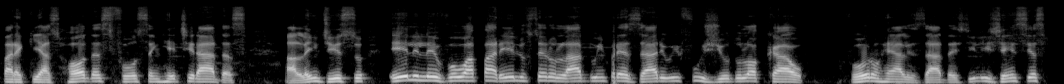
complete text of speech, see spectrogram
para que as rodas fossem retiradas. Além disso, ele levou o aparelho celular do empresário e fugiu do local. Foram realizadas diligências,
